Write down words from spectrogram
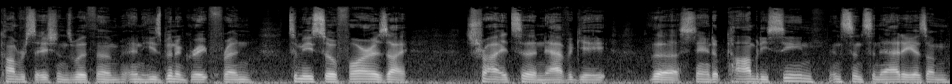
conversations with him, and he's been a great friend to me so far as I try to navigate the stand-up comedy scene in Cincinnati as I'm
